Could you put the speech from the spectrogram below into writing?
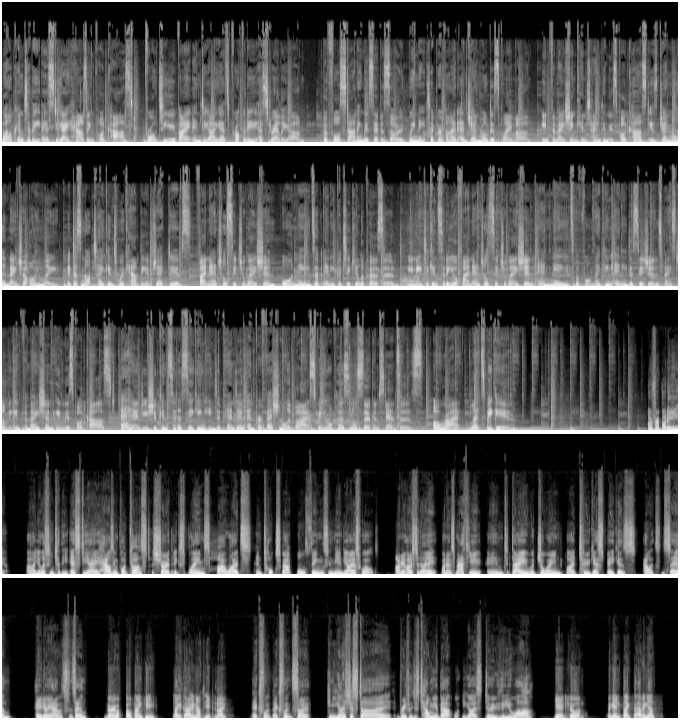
Welcome to the SDA Housing Podcast, brought to you by NDIS Property Australia. Before starting this episode, we need to provide a general disclaimer. Information contained in this podcast is general in nature only. It does not take into account the objectives, financial situation, or needs of any particular person. You need to consider your financial situation and needs before making any decisions based on the information in this podcast. And you should consider seeking independent and professional advice for your personal circumstances. All right, let's begin. Hello, everybody. Uh, you're listening to the SDA Housing Podcast, a show that explains, highlights, and talks about all things in the NDIS world. I'm your host today. My name is Matthew, and today we're joined by two guest speakers, Alex and Sam. How you doing, Alex and Sam? Very well, thank you. Thanks for having us here today. Excellent, excellent. So, can you guys just uh, briefly just tell me about what you guys do, who you are? Yeah, sure. Again, thanks for having us.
